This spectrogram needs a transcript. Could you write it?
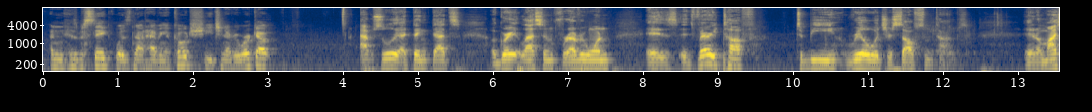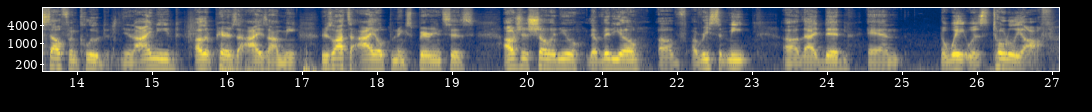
And his mistake was not having a coach each and every workout. Absolutely, I think that's a great lesson for everyone. Is it's very tough to be real with yourself sometimes. You know, myself included. You know, I need other pairs of eyes on me. There's lots of eye-opening experiences. I was just showing you the video of a recent meet uh, that I did, and the weight was totally off.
